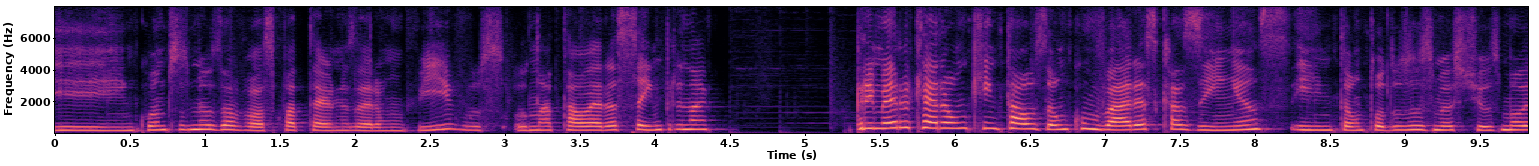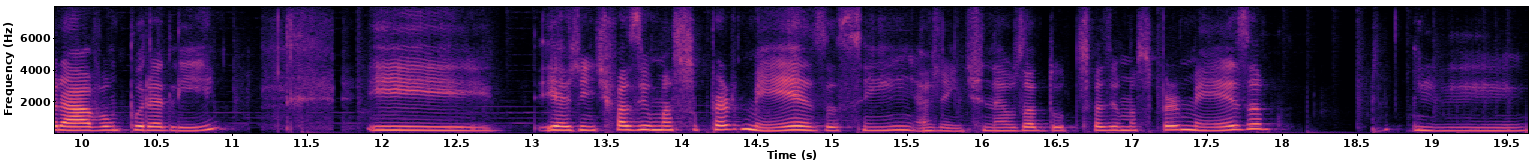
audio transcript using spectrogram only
e enquanto os meus avós paternos eram vivos, o Natal era sempre na. Primeiro que era um quintalzão com várias casinhas, e então todos os meus tios moravam por ali. E, e a gente fazia uma super mesa, assim, a gente, né? Os adultos faziam uma super mesa. E,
